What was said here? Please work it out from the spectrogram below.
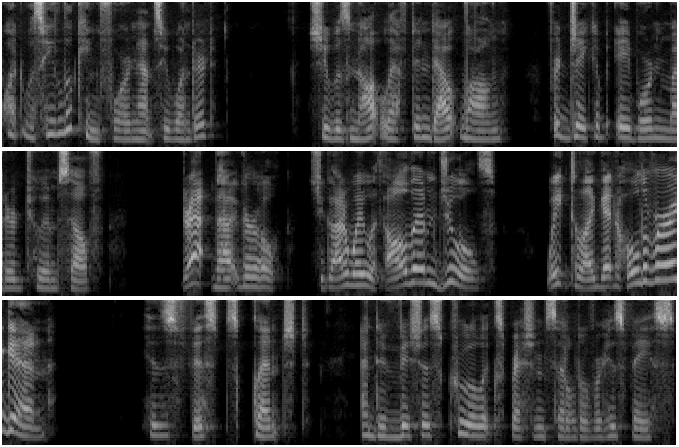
What was he looking for? Nancy wondered. She was not left in doubt long, for Jacob Aborn muttered to himself, Drat that girl! She got away with all them jewels. Wait till I get hold of her again. His fists clenched, and a vicious, cruel expression settled over his face.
